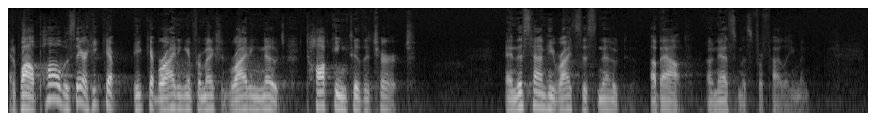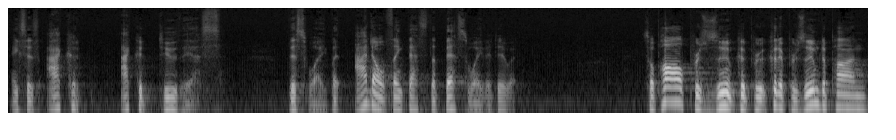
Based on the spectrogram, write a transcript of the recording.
And while Paul was there, he kept, he kept writing information, writing notes, talking to the church. And this time he writes this note about Onesimus for Philemon. He says, I could, I could do this this way, but I don't think that's the best way to do it. So Paul presumed, could, could have presumed upon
